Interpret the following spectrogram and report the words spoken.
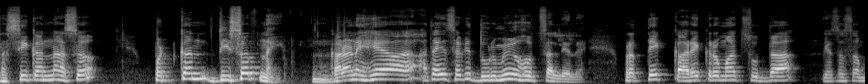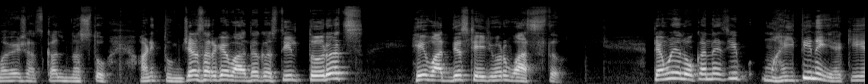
रसिकांना असं पटकन दिसत नाही. कारण हे आता हे सगळे दुर्मिळ होत चाललेलं आहे. प्रत्येक कार्यक्रमात सुद्धा याचा समावेश आजकाल नसतो. आणि तुमच्यासारखे वादक असतील तरच हे वाद्य स्टेजवर वाजतं. त्यामुळे लोकांना याची माहिती नाही आहे की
